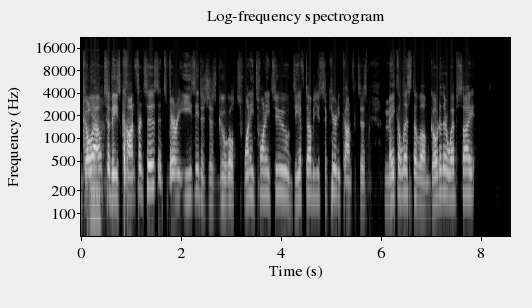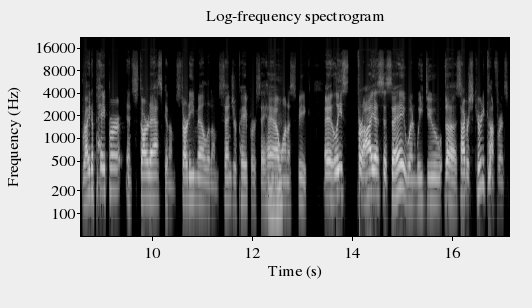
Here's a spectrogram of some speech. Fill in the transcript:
Go Yeah. out to these conferences. It's very easy to just Google 2022 DFW security conferences, make a list of them, go to their website, write a paper, and start asking them, start emailing them, send your paper, say, hey, I Mhm. want to speak. At least for ISSA, when we do the cybersecurity conference,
